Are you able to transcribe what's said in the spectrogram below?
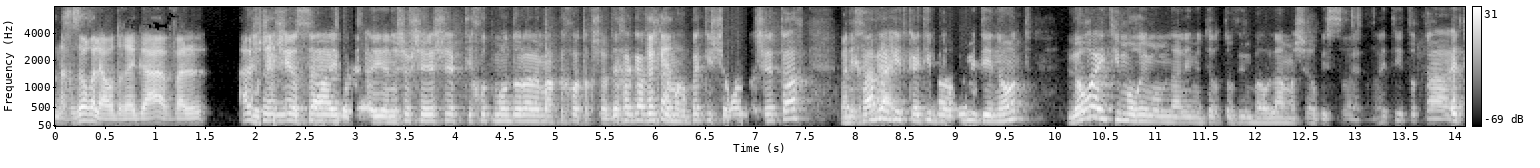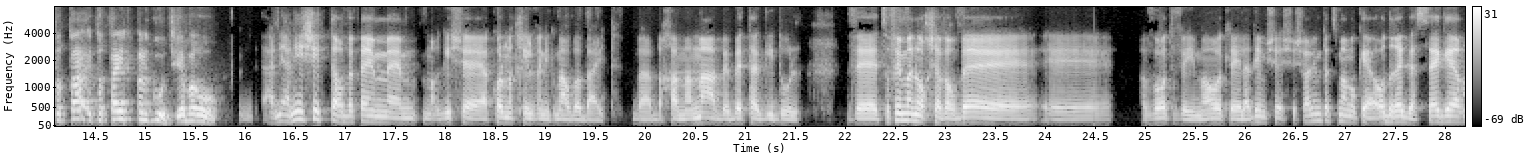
נחזור אליה עוד רגע, אבל... אני חושב שהיא עושה, אני חושב שיש פתיחות מאוד גדולה למהפכות עכשיו. דרך אגב, יש כן, גם כן. הרבה כישרון בשטח, ואני חייב להגיד, כי הייתי בהרבה מדינות, לא ראיתי מורים או מנהלים יותר טובים בעולם מאשר בישראל, ראיתי את אותה, את אותה, את אותה התפלגות, שיהיה ברור. אני, אני אישית הרבה פעמים אה, מרגיש שהכל מתחיל ונגמר בבית, בחממה, בבית הגידול. וצופים בנו עכשיו הרבה אה, אבות ואימהות לילדים ששואלים את עצמם, אוקיי, עוד רגע סגר,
